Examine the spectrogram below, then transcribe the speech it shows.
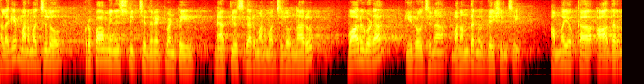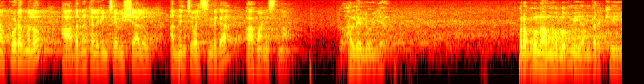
అలాగే మన మధ్యలో కృపా మినిస్ట్రీకి చెందినటువంటి మాథ్యూస్ గారు మన మధ్యలో ఉన్నారు. వారు కూడా ఈ రోజున మనందరిని ఉద్దేశించి అమ్మ యొక్క ఆదరణ కూడములో ఆదరణ కలిగించే విషయాలు అందించవలసిందిగా ఆహ్వానిస్తున్నాం. హల్లెలూయ. ప్రభునామంలో మీ అందరికీ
